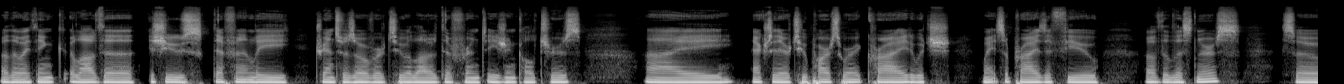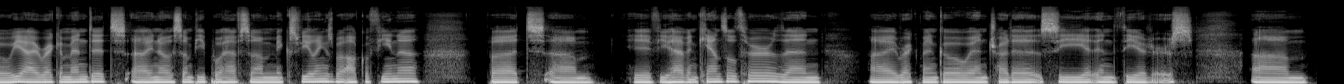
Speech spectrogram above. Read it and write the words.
Although I think a lot of the issues definitely transfers over to a lot of different Asian cultures. I actually there are two parts where I cried, which might surprise a few of the listeners. So yeah, I recommend it. I know some people have some mixed feelings about Awkwafina, but um, if you haven't canceled her, then I recommend go and try to see it in theaters. Um,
